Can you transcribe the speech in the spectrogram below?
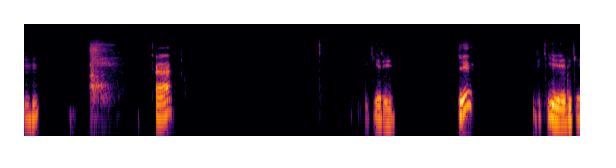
হুম হুম হ্যাঁ এটা কি রে কি এটা কি এদিকে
